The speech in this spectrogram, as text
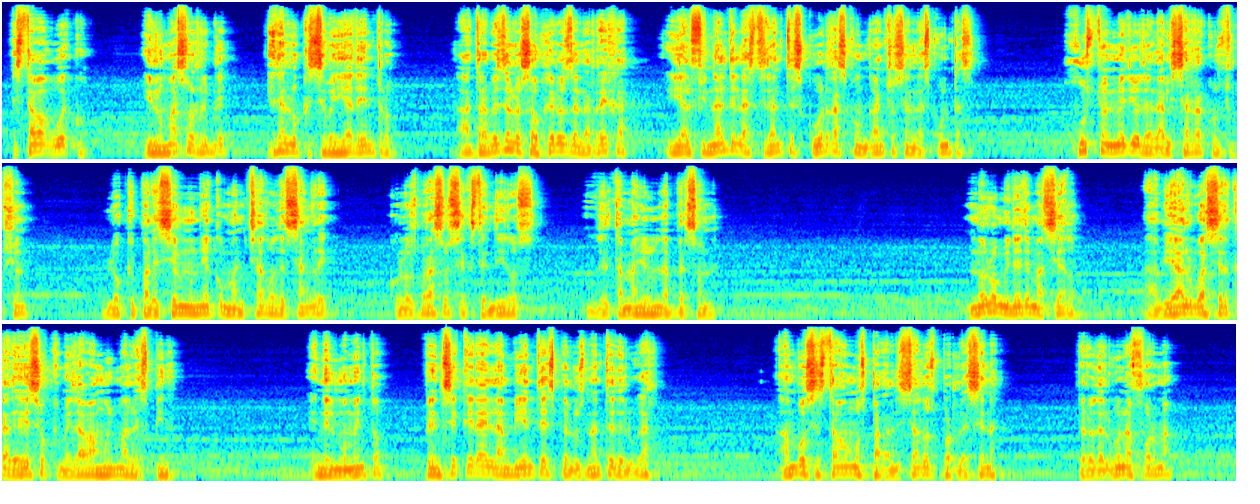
Estaba hueco y lo más horrible era lo que se veía dentro, a través de los agujeros de la reja y al final de las tirantes cuerdas con ganchos en las puntas, justo en medio de la bizarra construcción, lo que parecía un muñeco manchado de sangre con los brazos extendidos del tamaño de una persona. No lo miré demasiado, Había algo acerca de eso que me daba muy mala espina. En el momento pensé que era el ambiente espeluznante del lugar. Ambos estábamos paralizados por la escena, pero de alguna forma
